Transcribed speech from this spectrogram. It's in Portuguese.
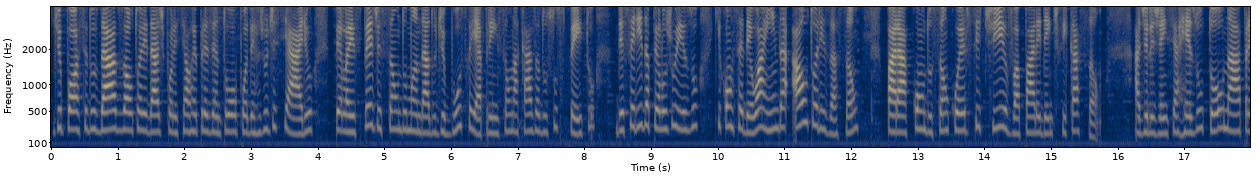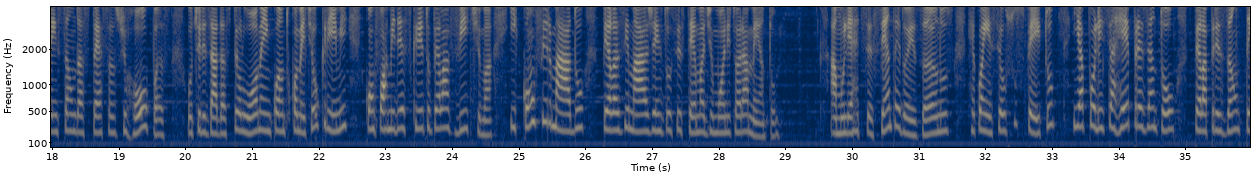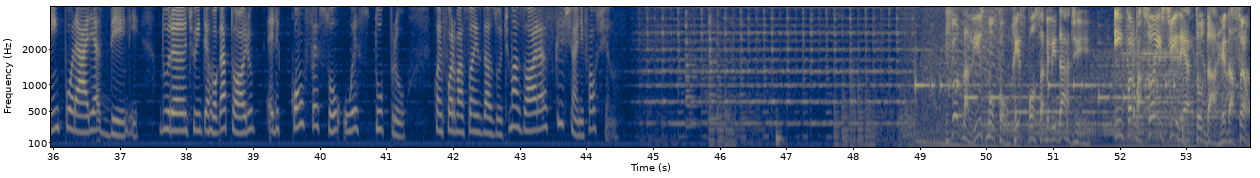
De posse dos dados, a autoridade policial representou ao Poder Judiciário pela expedição do mandado de busca e apreensão na casa do suspeito, deferida pelo juízo, que concedeu ainda autorização para a condução coercitiva para identificação. A diligência resultou na apreensão das peças de roupas utilizadas pelo homem enquanto cometeu o crime, conforme descrito pela vítima e confirmado pelas imagens do sistema de monitoramento. A mulher de 62 anos reconheceu o suspeito e a polícia representou pela prisão temporária dele. Durante o interrogatório, ele confessou o estupro. Com informações das últimas horas, Cristiane Faustino. Jornalismo com responsabilidade. Informações direto da redação.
